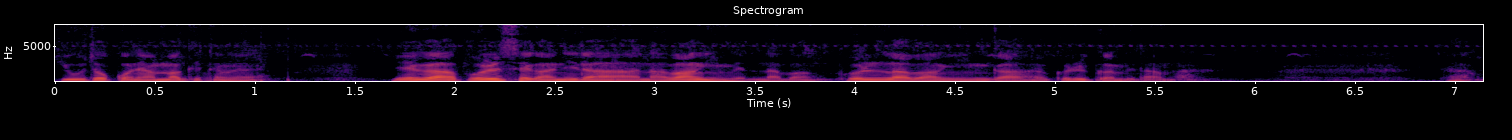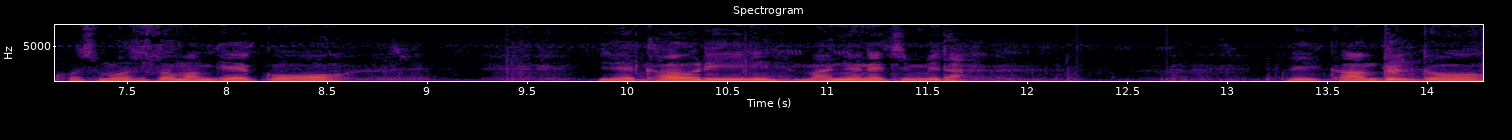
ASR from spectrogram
기후 조건이 안 맞기 때문에. 얘가 벌새가 아니라 나방입니다 나방. 벌나방인가 그럴 겁니다 아마. 자 코스모스도 만개했고 이제 가을이 만연해집니다. 이 감들도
